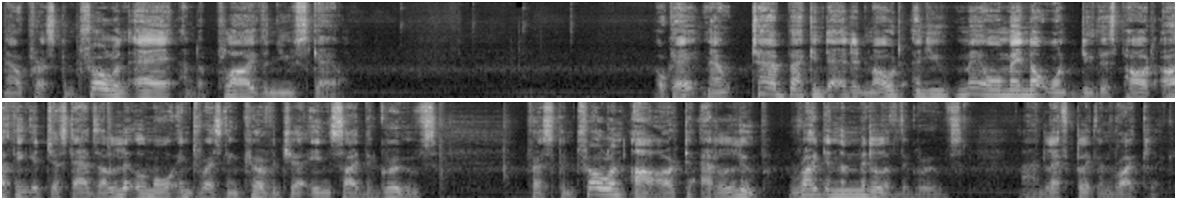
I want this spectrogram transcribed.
Now press Ctrl and A and apply the new scale. Okay, now tab back into edit mode and you may or may not want to do this part. I think it just adds a little more interesting curvature inside the grooves. Press Ctrl and R to add a loop right in the middle of the grooves and left click and right click.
